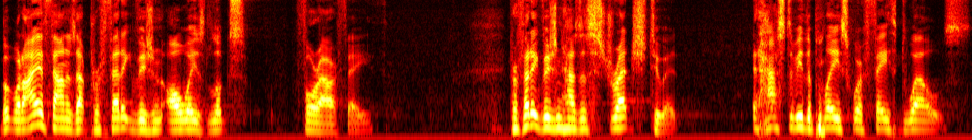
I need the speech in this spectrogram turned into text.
But what I have found is that prophetic vision always looks for our faith. Prophetic vision has a stretch to it, it has to be the place where faith dwells.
